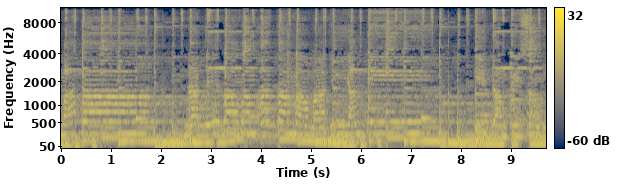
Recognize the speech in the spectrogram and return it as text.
mata Natitabam pisang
